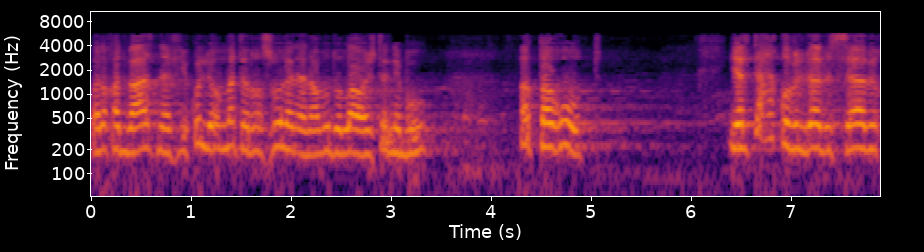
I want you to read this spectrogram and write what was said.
ولقد بعثنا في كل أمة رسولا أن اعبدوا الله واجتنبوا الطاغوت. يلتحق بالباب السابق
